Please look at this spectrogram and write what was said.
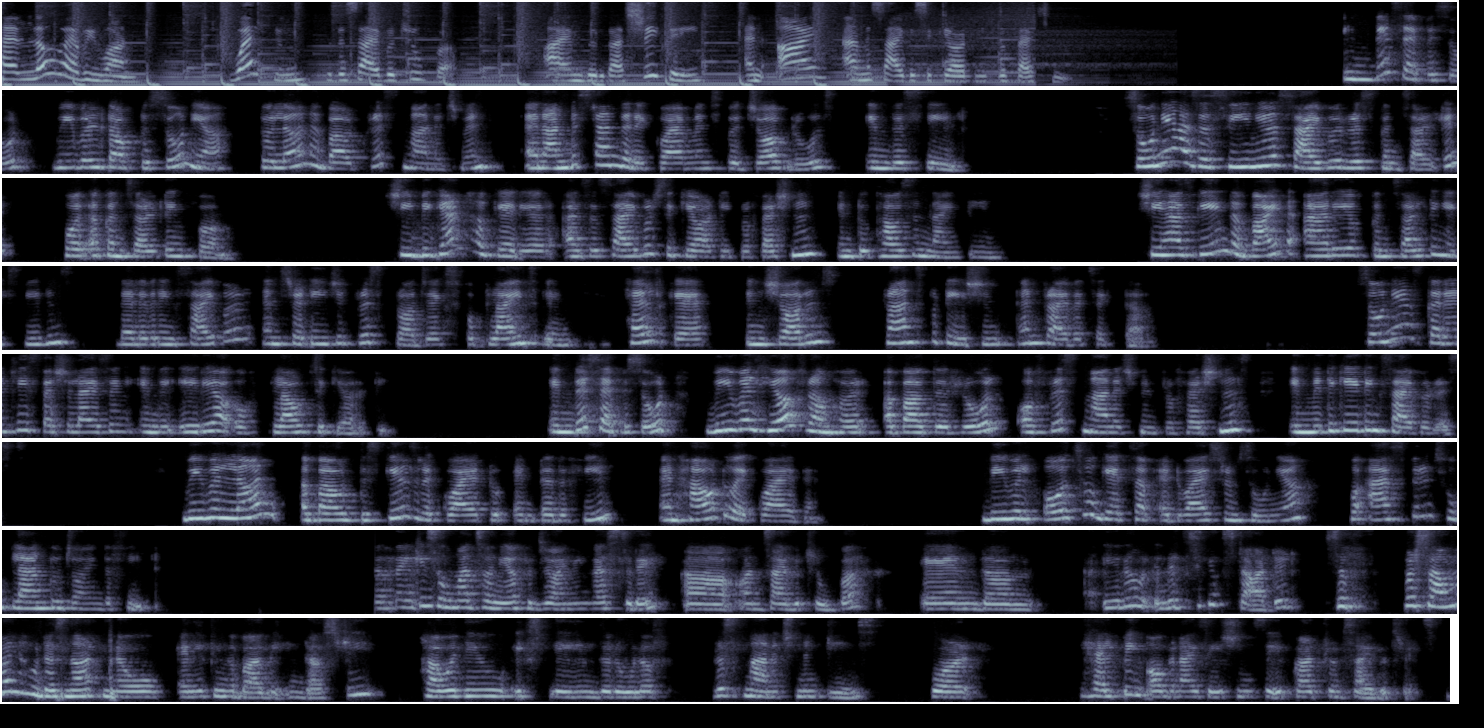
Hello, everyone. Welcome to the Cyber Trooper. I am Durga Shrikari and I am a cybersecurity professional. In this episode, we will talk to Sonia to learn about risk management and understand the requirements for job roles in this field. Sonia is a senior cyber risk consultant for a consulting firm. She began her career as a cybersecurity professional in 2019. She has gained a wide array of consulting experience delivering cyber and strategic risk projects for clients in healthcare, insurance, transportation, and private sector. Sonia is currently specializing in the area of cloud security. In this episode, we will hear from her about the role of risk management professionals in mitigating cyber risks. We will learn about the skills required to enter the field and how to acquire them. We will also get some advice from Sonia for aspirants who plan to join the field. Thank you so much, Sonia, for joining us today uh, on Cyber Trooper. And, um, you know, let's get started. So, for someone who does not know anything about the industry, how would you explain the role of risk management teams for helping organizations safeguard from cyber threats?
